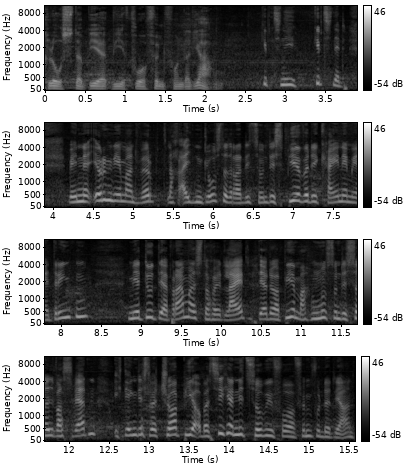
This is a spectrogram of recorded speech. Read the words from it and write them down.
Klosterbier wie vor 500 Jahren. Gibt's nie, gibt's nicht. Wenn irgendjemand wirbt nach alten Klostertraditionen, das Bier würde keiner mehr trinken. Mir tut der Braumeister heute leid, der da ein Bier machen muss und es soll was werden. Ich denke, das wird schon ein Bier, aber sicher nicht so wie vor 500 Jahren.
